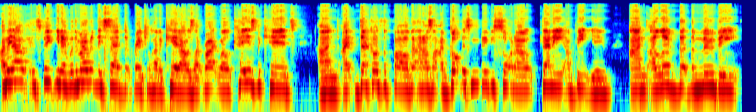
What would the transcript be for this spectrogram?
I mean, I. You know, with the moment they said that Rachel had a kid, I was like, right, well, Kay is the kid and I, Deckard's the father, and I was like, I've got this movie sorted out. Denny, I beat you. And I love that the movie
